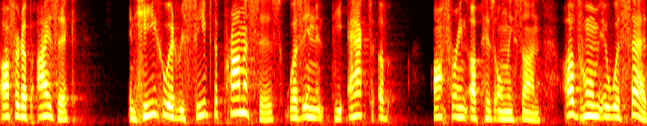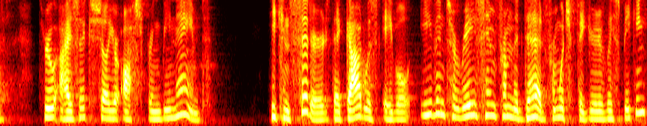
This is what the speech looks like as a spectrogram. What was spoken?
offered up Isaac, and he who had received the promises was in the act of offering up his only son, of whom it was said, Through Isaac shall your offspring be named. He considered that God was able even to raise him from the dead, from which, figuratively speaking,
